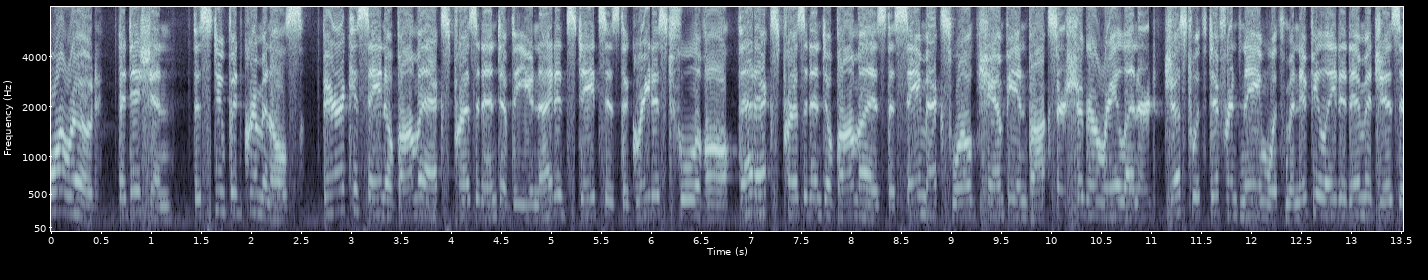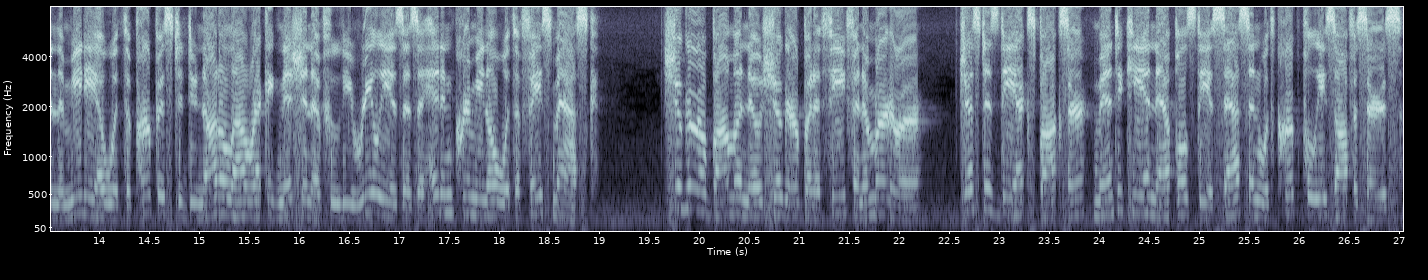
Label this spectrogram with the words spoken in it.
4 Road, edition, The Stupid Criminals. Barack Hussein Obama, ex-president of the United States, is the greatest fool of all. That ex-president Obama is the same ex-world champion boxer Sugar Ray Leonard, just with different name with manipulated images in the media with the purpose to do not allow recognition of who he really is as a hidden criminal with a face mask. Sugar Obama no sugar but a thief and a murderer. Just as the ex-boxer, Mantequilla Napoles the assassin with crook police officers.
